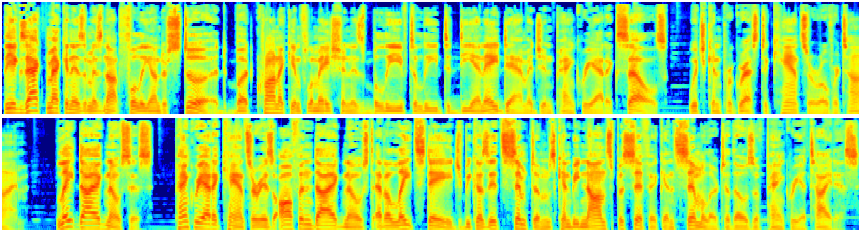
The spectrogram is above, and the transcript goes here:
The exact mechanism is not fully understood, but chronic inflammation is believed to lead to DNA damage in pancreatic cells, which can progress to cancer over time. Late diagnosis. Pancreatic cancer is often diagnosed at a late stage because its symptoms can be nonspecific and similar to those of pancreatitis.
